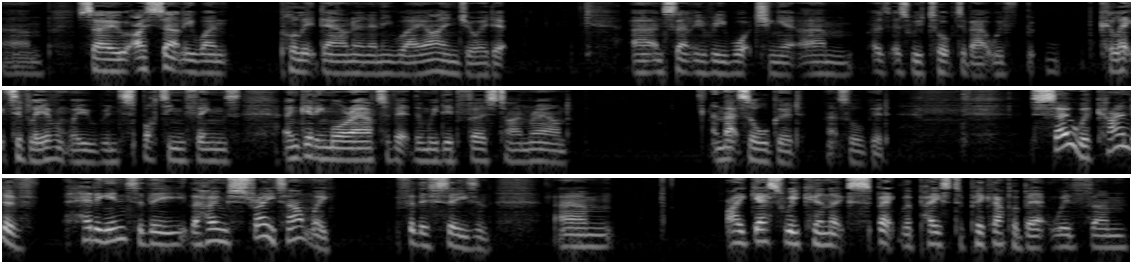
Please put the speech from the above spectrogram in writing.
Um, so I certainly won't pull it down in any way. I enjoyed it, uh, and certainly rewatching it, um, as, as, we've talked about, we've collectively, haven't we? We've been spotting things and getting more out of it than we did first time round, and that's all good. That's all good. So we're kind of heading into the the home straight, aren't we, for this season? Um, I guess we can expect the pace to pick up a bit with um,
